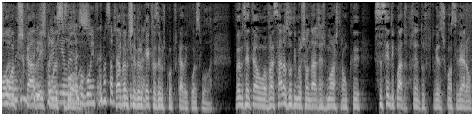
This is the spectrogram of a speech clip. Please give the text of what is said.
com a pescada e com a cebola. Já vamos saber o que é que fazemos com a pescada e com a cebola. Vamos então avançar. As últimas sondagens mostram que 64% dos portugueses consideram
